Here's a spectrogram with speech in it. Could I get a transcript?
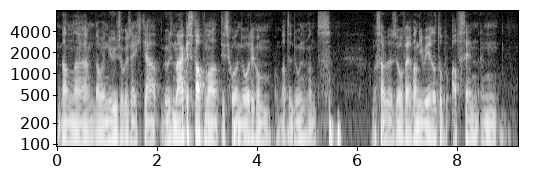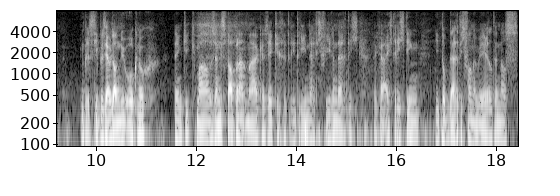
Dan eh, dat we nu zo gezegd, ja, we maken stappen, maar het is gewoon nodig om, om dat te doen, want anders zouden we zo ver van die wereld op af zijn. En in principe zijn we dat nu ook nog, denk ik, maar we zijn die stappen aan het maken, zeker 333, 34. Dat gaat echt richting die top 30 van de wereld en dat is,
